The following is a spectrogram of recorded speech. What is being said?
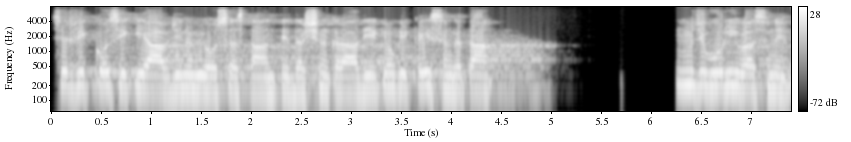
ਸਿਰਫ ਇੱਕੋ ਸੀ ਕਿ ਆਪ ਜੀ ਨੂੰ ਵੀ ਉਸ ਸਥਾਨ ਤੇ ਦਰਸ਼ਨ ਕਰਾ ਦਈਏ, ਕਿਉਂਕਿ ਕਈ ਸੰਗਤਾਂ ਮਜਬੂਰੀ ਵਸ ਨੇ,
